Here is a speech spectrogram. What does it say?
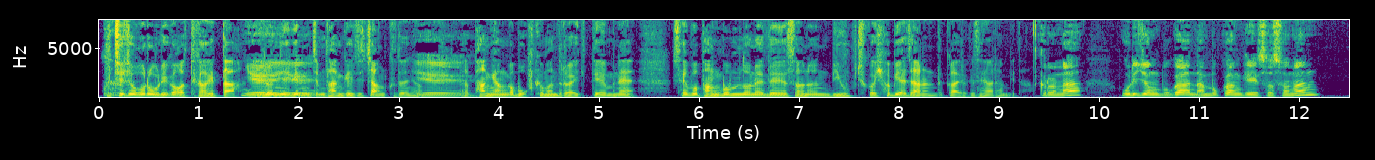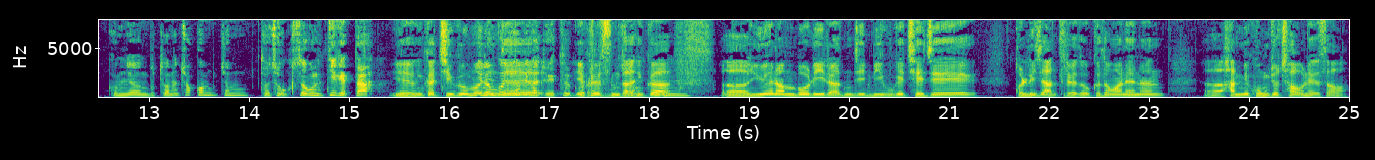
구체적으로 우리가 어떻게 하겠다 예, 이런 얘기는 예. 좀 담겨지지 않거든요. 예. 방향과 목표만 들어가 있기 때문에 세부 방법론에 대해서는 미국 측과 협의하지 않을까 이렇게 생각합니다. 그러나 우리 정부가 남북 관계에 있어서는 금년부터는 조금 좀 더 적극성을 띠겠다. 예, 그러니까 지금은 이런 건 이제 협의가 됐을 예, 거라는 그렇습니다. 거죠? 그러니까 음. 어, 유엔 안보리라든지 미국의 제재에 걸리지 않더라도 그 동안에는 어, 한미 공조 차원에서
